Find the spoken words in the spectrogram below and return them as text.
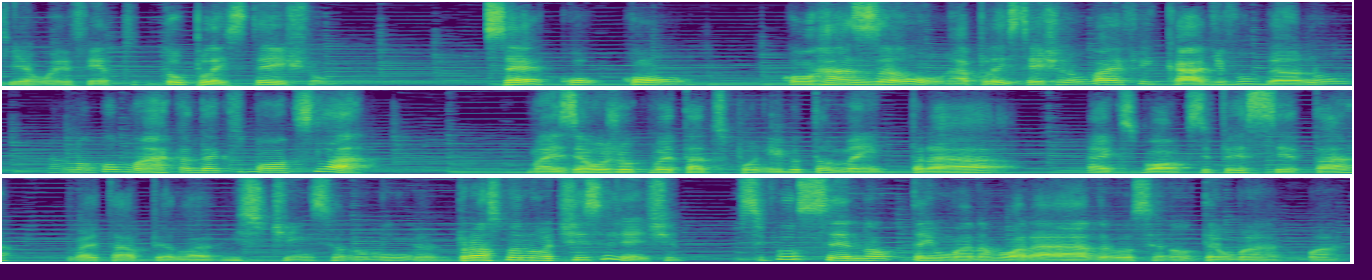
que é um evento do PlayStation, com, com com razão, a PlayStation não vai ficar divulgando a logomarca da Xbox lá. Mas é um jogo que vai estar disponível também para Xbox e PC, tá? Vai estar pela Steam, se eu não me engano. Próxima notícia, gente. Se você não tem uma namorada, você não tem uma, uma,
